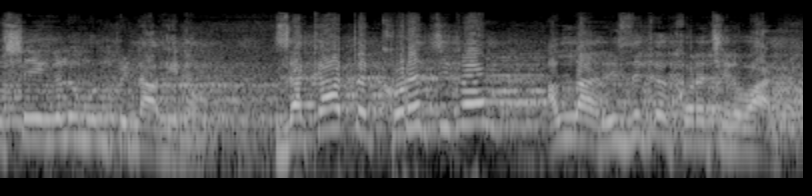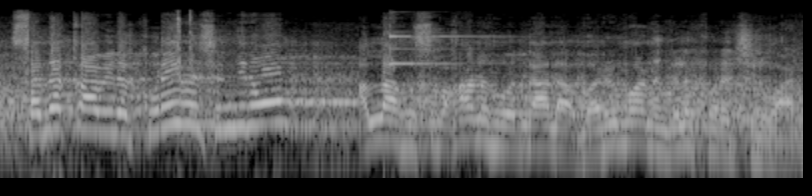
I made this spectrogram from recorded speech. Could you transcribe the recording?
விஷயங்களும் முன்பின்னாகினோம். ஜகாத்தை குறைச்சிட்டோம். அல்லாஹ் ரிசுக்க குறைச்சிடுவான் சதக்காவில குறைவை செஞ்சிடுவோம் அல்லாஹ் சுபஹானஹு வருமானங்களை குறைச்சிடுவான்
